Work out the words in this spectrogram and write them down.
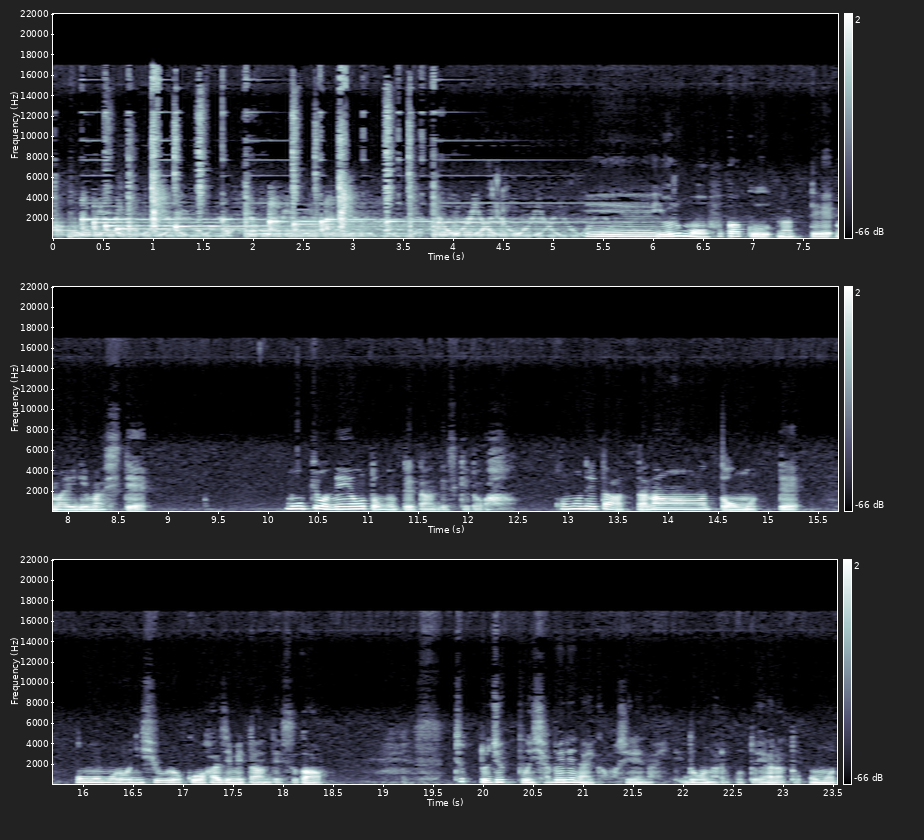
えー、夜も深くなってまいりまして、もう今日寝ようと思ってたんですけど、このネタあったなぁと思って、おもむろに収録を始めたんですが、ちょっと10分喋れないかもしれないで、どうなることやらと思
